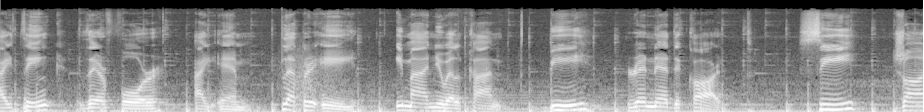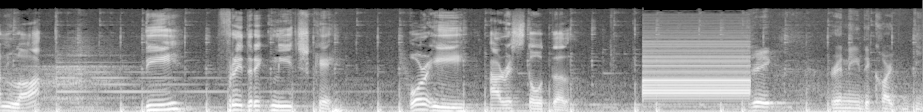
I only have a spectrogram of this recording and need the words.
I think, therefore I am. Letter A, Immanuel Kant. B, René Descartes. C, John Locke. D, Friedrich Nietzsche. Or E, Aristotle. Drake. Rene Descartes B.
